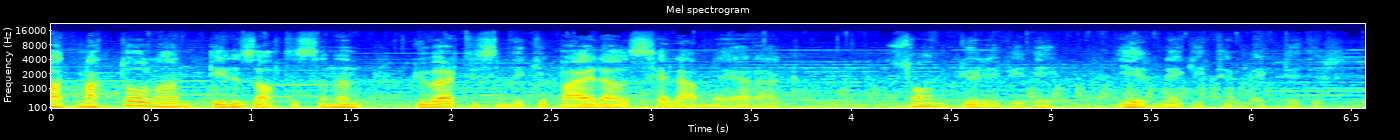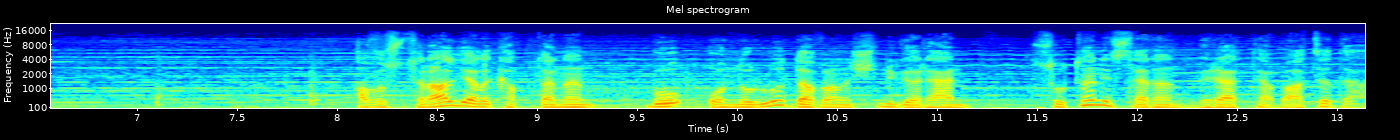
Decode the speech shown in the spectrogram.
batmakta olan denizaltısının güvertesindeki bayrağı selamlayarak son görevini yerine getirmektedir. Avustralyalı kaptanın bu onurlu davranışını gören Sultanhisar'ın mürettebatı da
